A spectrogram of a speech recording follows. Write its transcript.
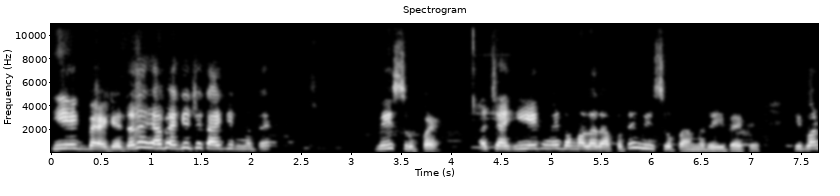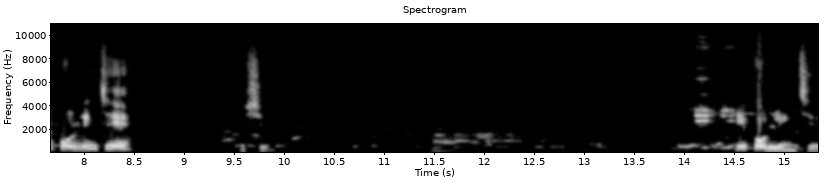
ही एक बॅग आहे. दादा ह्या बॅगेची काय किंमत आहे? वीस रुपये. अच्छा ही एक मी तुम्हाला दाखवते. वीस रुपयामध्ये ही बॅग आहे. ही पण फोल्डिंगची आहे. अशी. ही फोल्डिंगची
